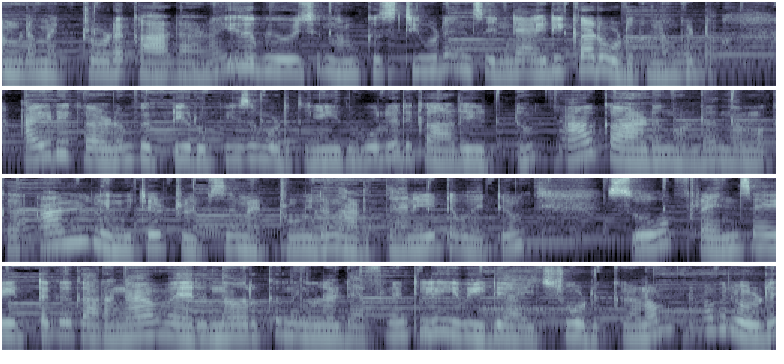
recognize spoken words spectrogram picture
നമ്മുടെ മെട്രോയുടെ കാർഡാണ് ഇത് ഉപയോഗിച്ച് നമുക്ക് സ്റ്റുഡൻസിന്റെ ഐ ഡി കാർഡ് കൊടുക്കണം കേട്ടോ. ഐ ഡി കാർഡും ഫിഫ്റ്റി റുപ്പീസും കൊടുത്തു ഇതുപോലൊരു കാർഡ് കിട്ടും. ആ കാർഡും കൊണ്ട് നമുക്ക് അൺലിമിറ്റഡ് ട്രിപ്സ് മെട്രോയിൽ നടത്താനായിട്ട് പറ്റും. സോ ഫ്രണ്ട്സായിട്ടൊക്കെ കറങ്ങാൻ വരുന്നവർക്ക് നിങ്ങൾ ഡെഫിനറ്റ്ലി ഈ വീഡിയോ അയച്ചു കൊടുക്കണം. അവരോട്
